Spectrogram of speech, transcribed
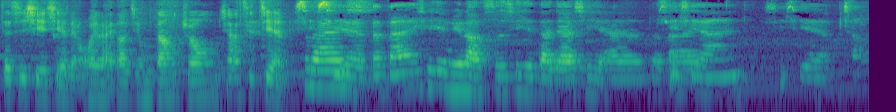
再次谢谢两位来到节目当中，下次见，谢谢，拜拜，谢谢女老师，谢谢大家，谢谢安，拜拜谢谢安。谢谢，张。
